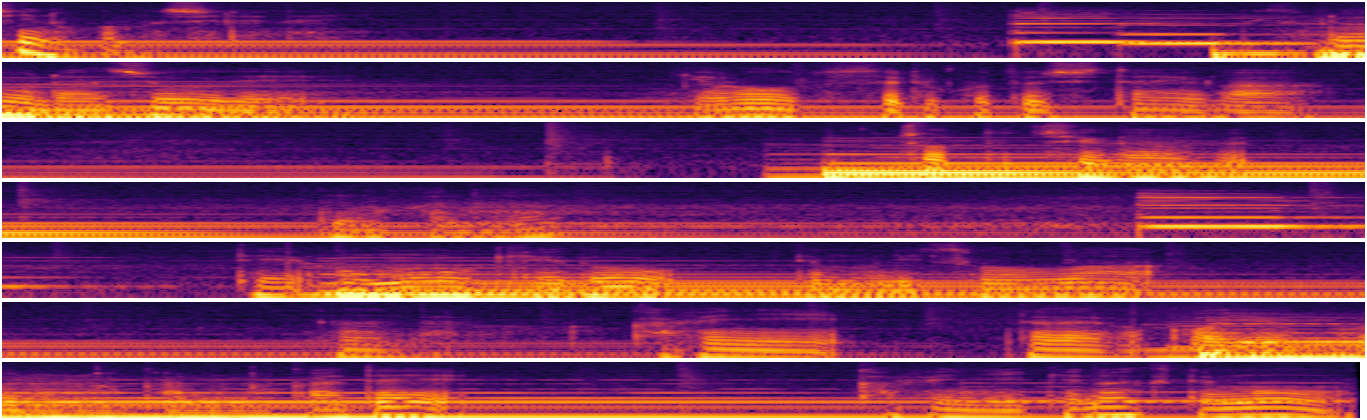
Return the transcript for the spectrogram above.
しいのかもしれない。それをラジオでやろうとすること自体がちょっと違うのかな。って思うけどでも理想はなんだろう。カフェに例えばこういうコロナ禍の中でカフェに行けなくても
